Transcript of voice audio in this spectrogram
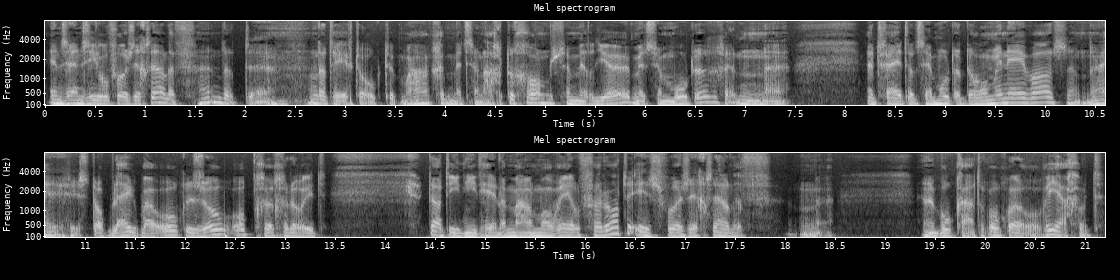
in zijn ziel voor zichzelf. Hè. Dat, eh, dat heeft ook te maken met zijn achtergrond, zijn milieu, met zijn moeder... en eh, het feit dat zijn moeder dominee was. En hij is toch blijkbaar ook zo opgegroeid... dat hij niet helemaal moreel verrot is voor zichzelf. En, en het boek gaat er ook wel over. Ja, goed.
